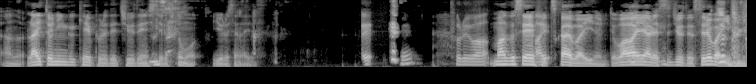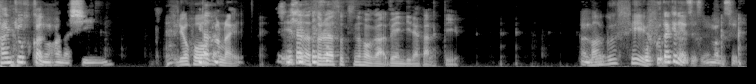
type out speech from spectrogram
あの、ライトニングケーブルで充電してる人も許せないです。それは、マグセーフ使えばいいのにって、ワイヤレス充電すればいいのにって。環境負荷の話。両方わかんない。えただそれはそっちの方が便利だからっていう。マグセーフ？僕だけのやつですね、マグセーフ。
